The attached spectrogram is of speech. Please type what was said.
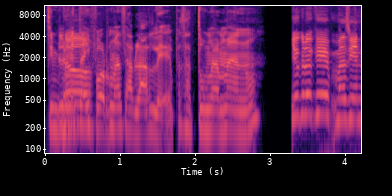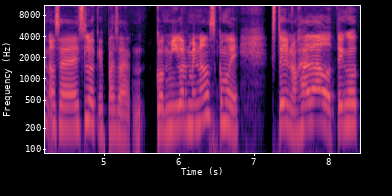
Simplemente No. hay formas de hablarle pues, a tu mamá, ¿no? Yo creo que más bien, o sea, es lo que pasa conmigo al menos, como de estoy enojada o tengo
